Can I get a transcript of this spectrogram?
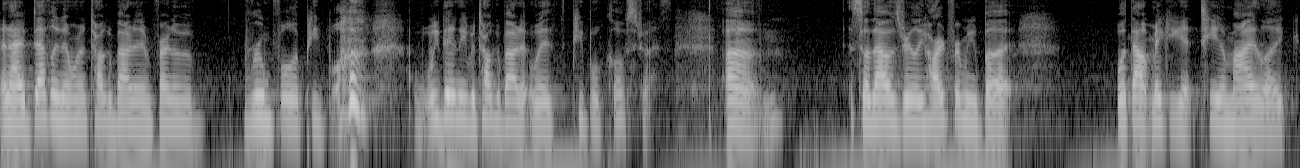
and I definitely didn't want to talk about it in front of a room full of people. we didn't even talk about it with people close to us. Um, so that was really hard for me, but without making it TMI, like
